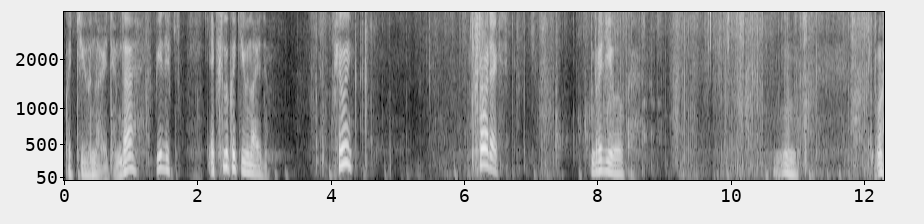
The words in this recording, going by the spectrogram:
котів знайдемо, да? Підемо. Я пішли котів знайдемо. Пішли? Що, Рексик? Броділовка. М. О.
